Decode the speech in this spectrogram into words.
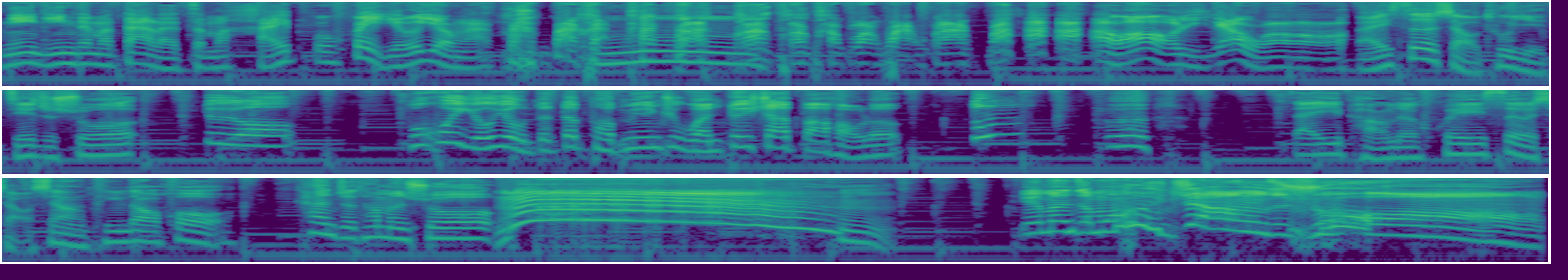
你已经这么大了，怎么还不会游泳啊？呱呱呱呱呱呱呱呱呱呱！好好笑哦！”白色小兔也接着说：“对哦。”不会游泳的，到旁边去玩堆沙堡好了。咚，在一旁的灰色小象听到后，看着他们说：“嗯，你们怎么会这样子说？”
